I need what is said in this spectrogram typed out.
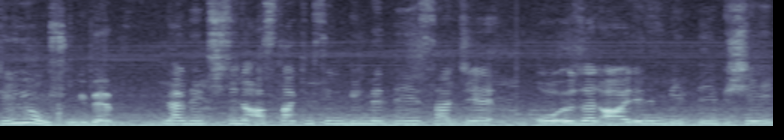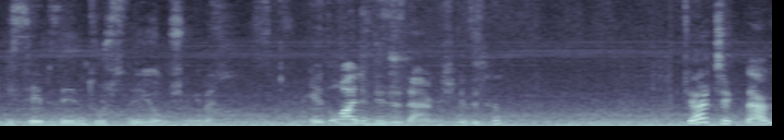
Şey yiyormuşum gibi. Nerede yetiştiğini asla kimsenin bilmediği, sadece o özel ailenin bildiği bir şey, bir sebzenin turşusunu yiyormuşum gibi. Evet o aile biziz dermiş. Gerçekten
